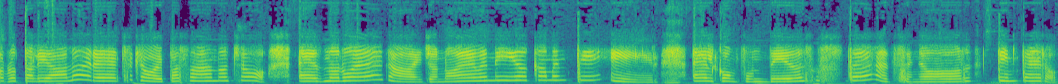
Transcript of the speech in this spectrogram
ambulancia. brutalidad a la derecha que voy pasando yo. Es Noruega y yo no he venido acá a mentir. El confundido es usted, señor Tintero.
